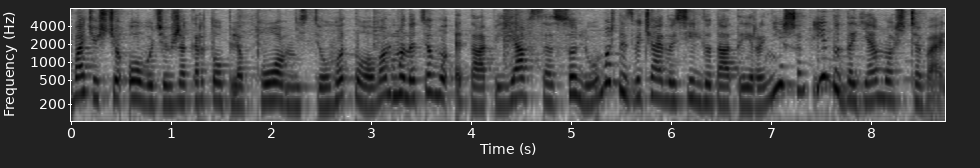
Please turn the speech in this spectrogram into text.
Бачу, що овочі вже картопля повністю готова. Тому на цьому етапі я все солю. Можна, звичайно, сіль додати і раніше. І додаємо щавель.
